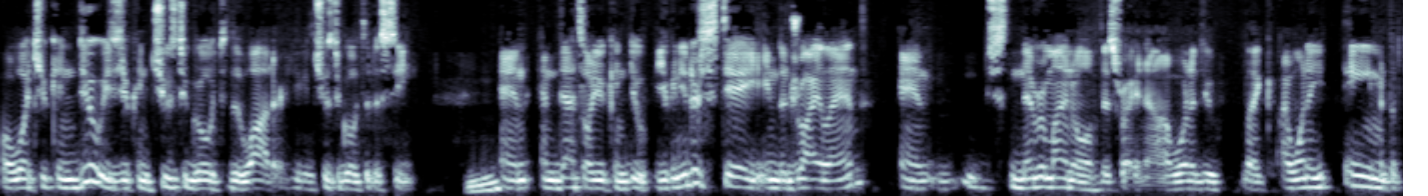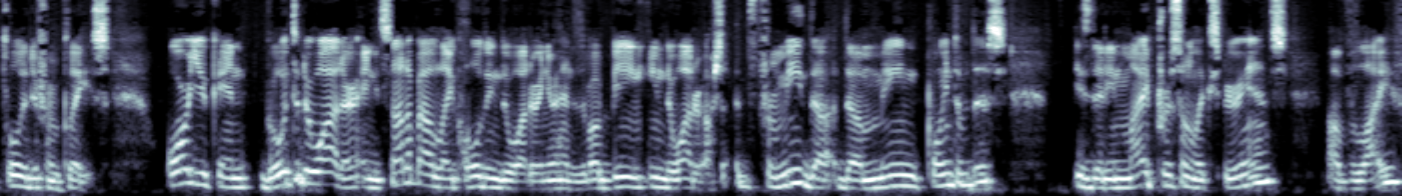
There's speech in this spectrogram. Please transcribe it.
But what you can do is you can choose to go to the water. You can choose to go to the sea. Mm-hmm. And, and that's all you can do. You can either stay in the dry land and just never mind all of this right now. I want to do like, I want to aim at a totally different place. Or you can go to the water and it's not about like holding the water in your hands. It's about being in the water. For me, the, the main point of this is that in my personal experience of life,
